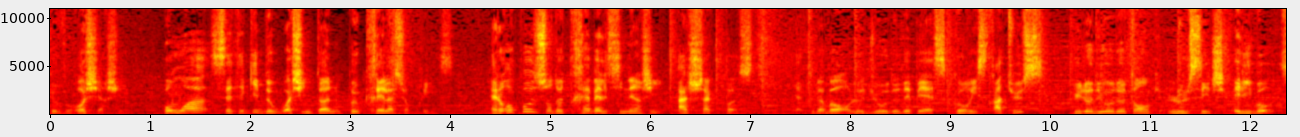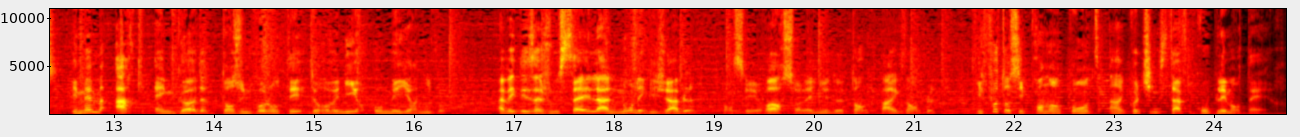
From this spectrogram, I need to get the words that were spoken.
que vous recherchiez. Pour moi, cette équipe de Washington peut créer la surprise. Elle repose sur de très belles synergies à chaque poste. Il y a tout d'abord le duo de DPS Cory Stratus, puis le duo de tank Lulcich Elivote, et même Ark God dans une volonté de revenir au meilleur niveau. Avec des ajouts ça et là non négligeables, pensez Roar sur la ligne de tank par exemple, il faut aussi prendre en compte un coaching staff complémentaire.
